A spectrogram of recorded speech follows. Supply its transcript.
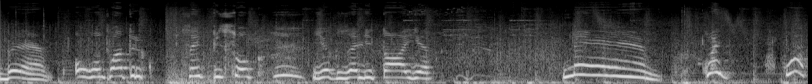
Бем. Ого, Патрик, цей пісок як залітає. Бем. Ой. Хоп.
